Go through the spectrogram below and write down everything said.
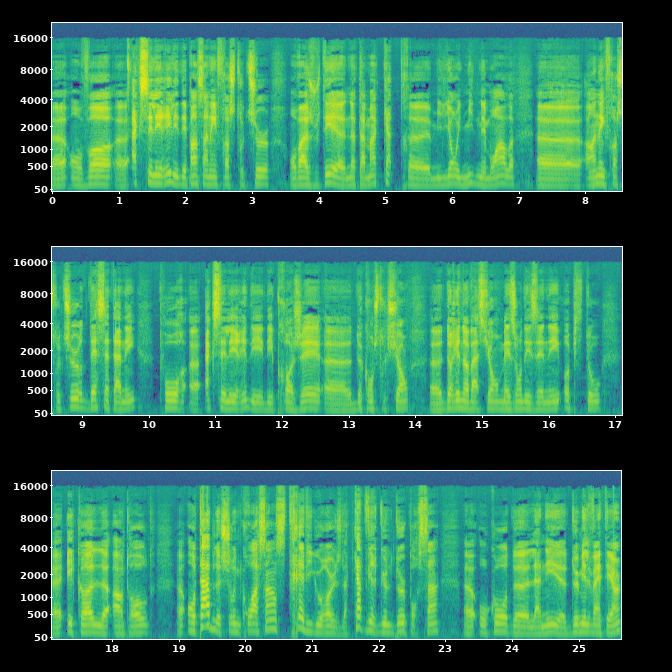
Euh, on va euh, accélérer les dépenses en infrastructure. On va ajouter euh, notamment 4 euh, millions et demi de mémoire là, euh, en infrastructure dès cette année pour euh, accélérer des, projets euh, de construction, euh, de rénovation, maisons des aînés, hôpitaux, écoles, entre autres. On table sur une croissance très vigoureuse, là, 4,2% euh, au cours de l'année euh, 2021.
